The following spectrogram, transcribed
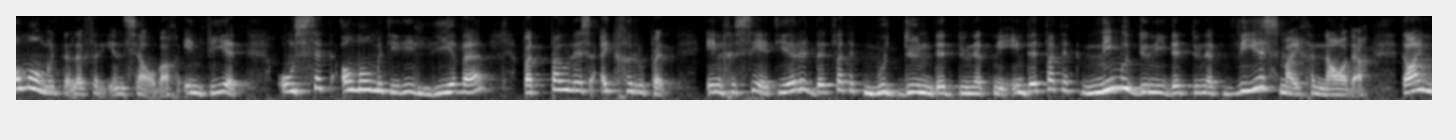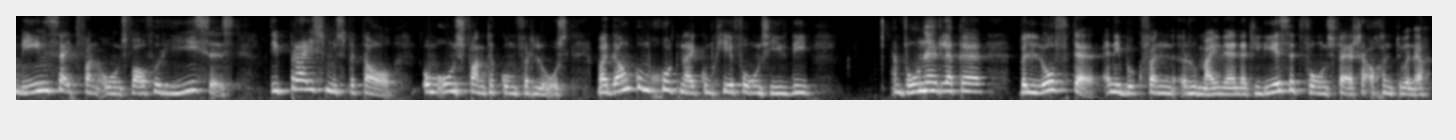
almal met hulle vereenselwig en weet ons sit almal met hierdie lewe wat Paulus uitgeroep het en gesê het Here dit wat ek moet doen dit doen ek nie. En dit wat ek nie moet doen nie dit doen ek. Wees my genadig. Daai mensheid van ons waarvoor Jesus die prys moes betaal om ons van te kom verlos. Maar dan kom God en hy kom gee vir ons hierdie wonderlike belofte in die boek van Romeine en ek lees dit vir ons verse 28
